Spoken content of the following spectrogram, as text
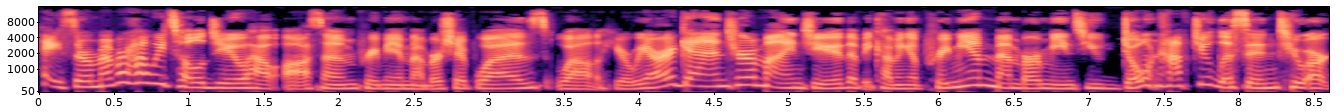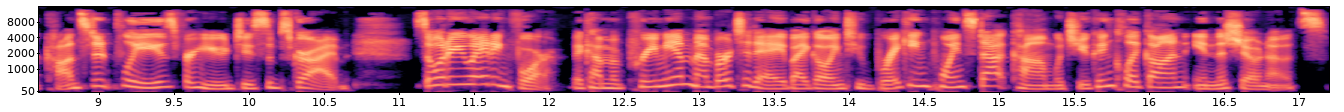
Hey, so remember how we told you how awesome premium membership was? Well, here we are again to remind you that becoming a premium member means you don't have to listen to our constant pleas for you to subscribe. So what are you waiting for? Become a premium member today by going to breakingpoints.com, which you can click on in the show notes.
